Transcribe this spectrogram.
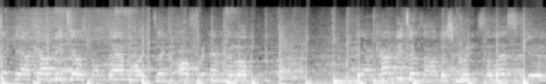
take the account details from them or you take offering envelope. The account details are on the screen, so let's give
